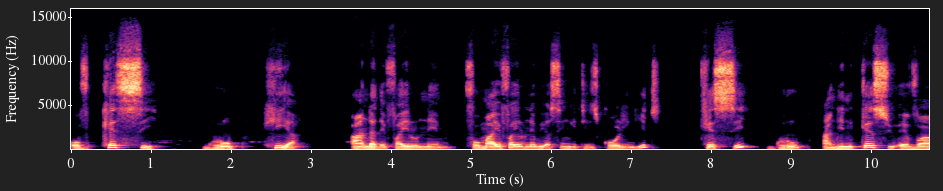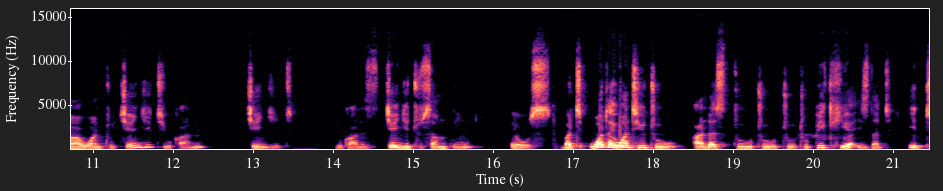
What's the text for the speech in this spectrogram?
of KC group here under the file name. For my file name, you are seeing it is calling it KC group. And in case you ever want to change it, you can change it. You can change it to something else. But what I want you to understand to, to, to, to pick here is that it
